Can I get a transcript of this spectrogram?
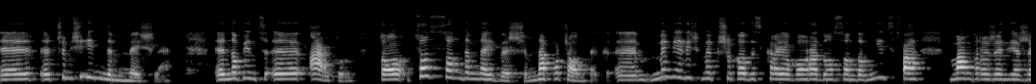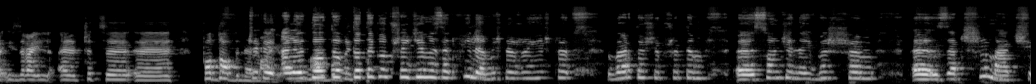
y, czymś innym, myślę. No więc Artur, to co z Sądem Najwyższym? Na początek. My mieliśmy przygody z Krajową Radą Sądownictwa. Mam wrażenie, że Izraelczycy podobne Czekaj, mają. ale do, do, do tego przejdziemy za chwilę. Myślę, że jeszcze warto się przy tym e, Sądzie Najwyższym e, zatrzymać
